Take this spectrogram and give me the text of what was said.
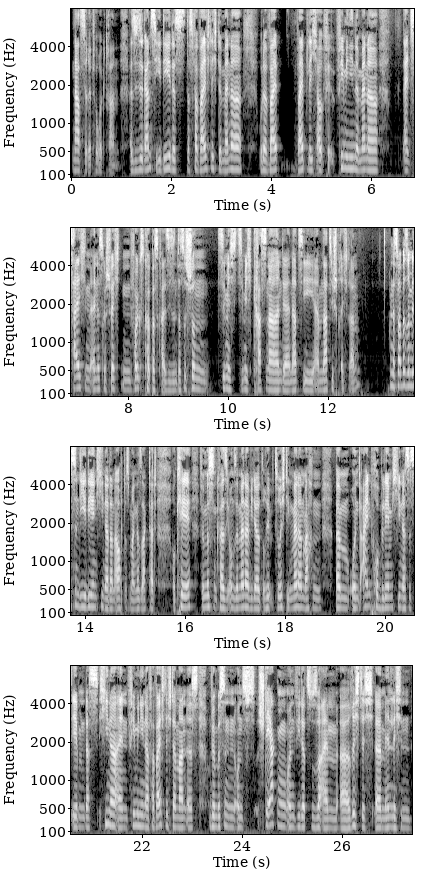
Nazi-Rhetorik dran. Also diese ganze Idee, dass, dass verweichlichte Männer oder weib, weiblich, feminine Männer ein Zeichen eines geschwächten Volkskörpers quasi sind, das ist schon ziemlich, ziemlich krass nah an der Nazi, am Nazi-Sprech dran. Und das war aber so ein bisschen die Idee in China dann auch, dass man gesagt hat, okay, wir müssen quasi unsere Männer wieder zu richtigen Männern machen. Ähm, und ein Problem Chinas ist eben, dass China ein femininer, verweichlichter Mann ist und wir müssen uns stärken und wieder zu so einem äh, richtig äh, männlichen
